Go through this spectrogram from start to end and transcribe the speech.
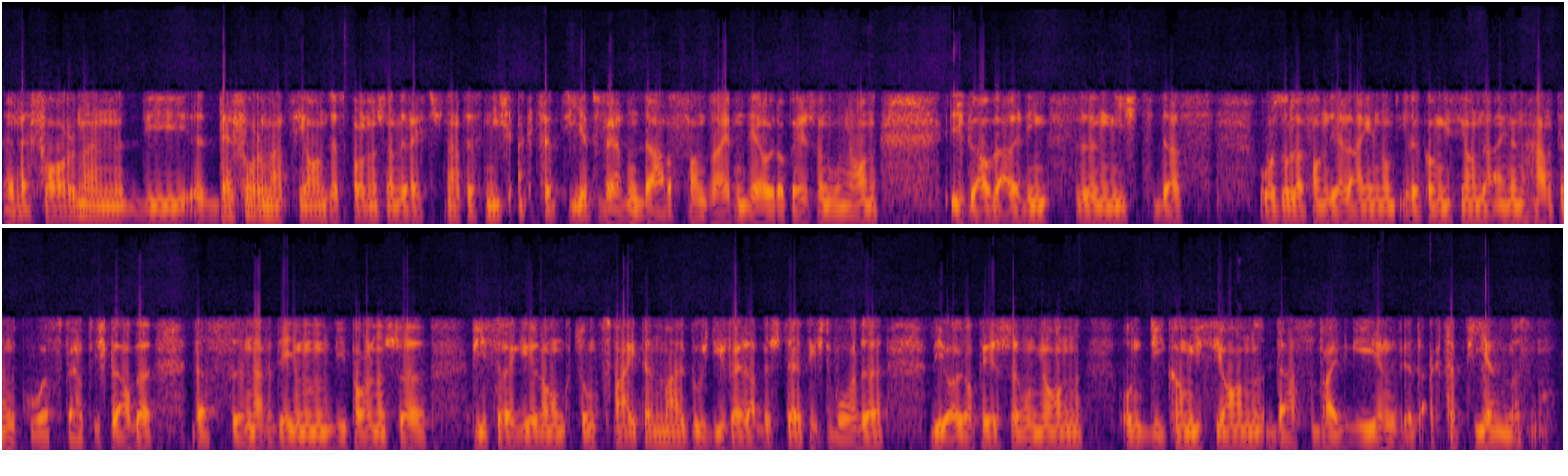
Reformen, die Deformation des polnischen Rechtsstaates nicht akzeptiert werden darf von Seiten der Europäischen Union. Ich glaube allerdings nicht, dass Ursula von der Leyen und ihre Kommission da einen harten Kurs fährt. Ich glaube, dass nachdem die polnische PiS-Regierung zum zweiten Mal durch die Wähler bestätigt wurde, die Europäische Union und die Kommission das weitgehend wird akzeptieren müssen.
